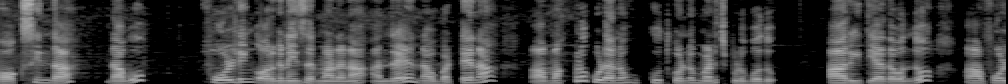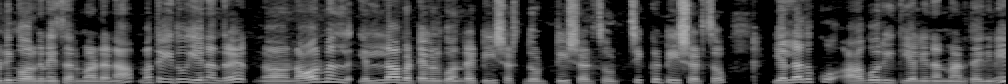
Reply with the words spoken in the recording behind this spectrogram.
ಬಾಕ್ಸಿಂದ ನಾವು ಫೋಲ್ಡಿಂಗ್ ಆರ್ಗನೈಸರ್ ಮಾಡೋಣ. ಅಂದ್ರೆ ನಾವು ಬಟ್ಟೆನ ಮಕ್ಕಳು ಕೂಡ ಕೂತ್ಕೊಂಡು ಮಡಚ್ಬಿಡ್ಬೋದು. ಆ ರೀತಿಯಾದ ಒಂದು ಫೋಲ್ಡಿಂಗ್ ಆರ್ಗನೈಸರ್ ಮಾಡೋಣ. ಮತ್ತೆ ಇದು ಏನಂದ್ರೆ ನಾರ್ಮಲ್ ಎಲ್ಲಾ ಬಟ್ಟೆಗಳಿಗೂ ಅಂದ್ರೆ ಟಿ ಶರ್ಟ್ಸ್ ದೊಡ್ಡ ಟಿ ಶರ್ಟ್ಸ್ ಚಿಕ್ಕ ಟಿ ಶರ್ಟ್ಸ್ ಎಲ್ಲದಕ್ಕೂ ಆಗೋ ರೀತಿಯಲ್ಲಿ ನಾನು ಮಾಡ್ತಾ ಇದ್ದೀನಿ.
